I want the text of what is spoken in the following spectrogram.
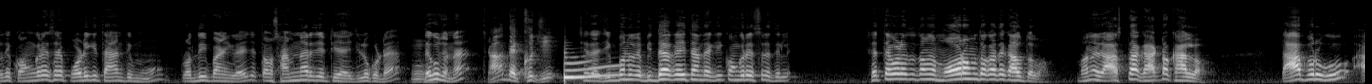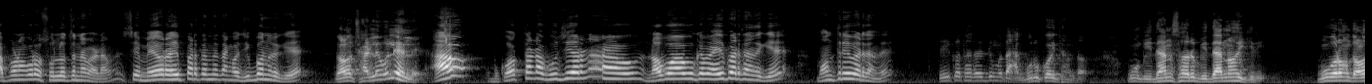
जति कङ्ग्रेसले पढिक थाहा मदीप पाणिग्रा त सामे जे ठिया लोकटा जीवन नीवन विधायक हैन्त कङ्ग्रेसले सतेबे त मरम त कति खाऊत मस्ता घाट खा लु आप सुलोचना मैडम से मेयर है पारिता जीवन के छ आज आउँ बाबू के पारितान्त्री हुँदै त्यही कथा मै म विधान विधा ମୁଁ ବରଂ ଦଳ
